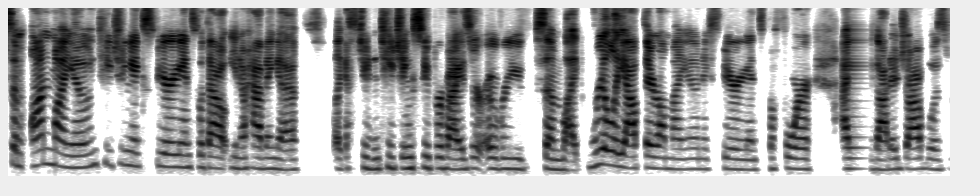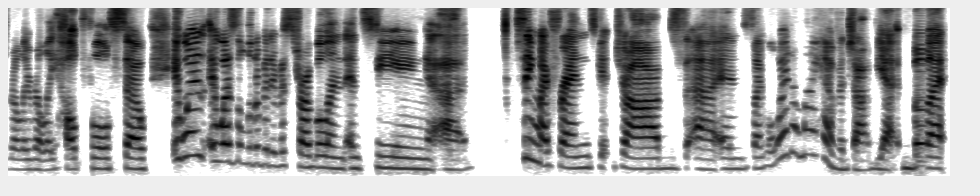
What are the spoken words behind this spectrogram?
some on my own teaching experience without you know having a like a student teaching supervisor over you some like really out there on my own experience before i got a job was really really helpful so it was it was a little bit of a struggle and and seeing uh seeing my friends get jobs uh, and it's like well why don't i have a job yet but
